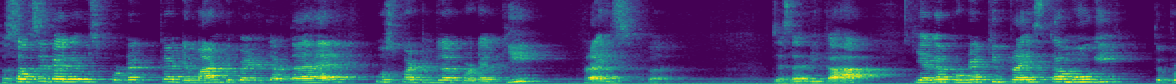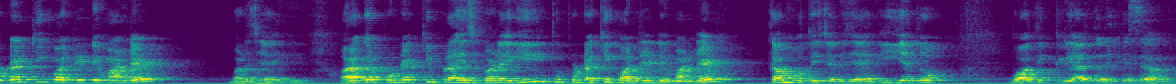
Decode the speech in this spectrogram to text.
तो सबसे पहले उस प्रोडक्ट का डिमांड डिपेंड करता है उस पर्टिकुलर प्रोडक्ट की प्राइस पर। जैसा अभी कहा कि अगर प्रोडक्ट की प्राइस कम होगी तो प्रोडक्ट की क्वांटिटी डिमांडेड बढ़ जाएगी। और अगर प्रोडक्ट की प्राइस बढ़ेगी तो प्रोडक्ट की क्वांटिटी डिमांडेड कम होती चली जाएगी। ये तो बहुत ही क्लियर तरीके से हम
